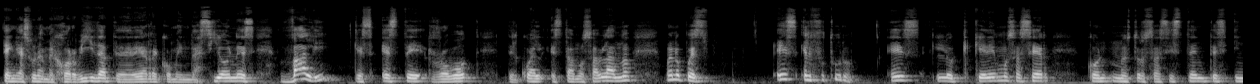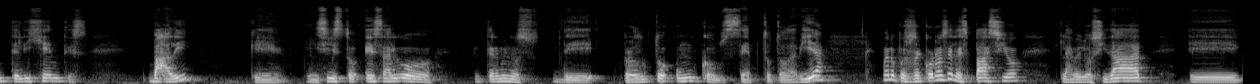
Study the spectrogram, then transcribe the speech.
tengas una mejor vida, te daría recomendaciones. Vali, que es este robot del cual estamos hablando, bueno, pues es el futuro, es lo que queremos hacer con nuestros asistentes inteligentes. Vali, que, insisto, es algo en términos de producto, un concepto todavía, bueno, pues reconoce el espacio, la velocidad, eh,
